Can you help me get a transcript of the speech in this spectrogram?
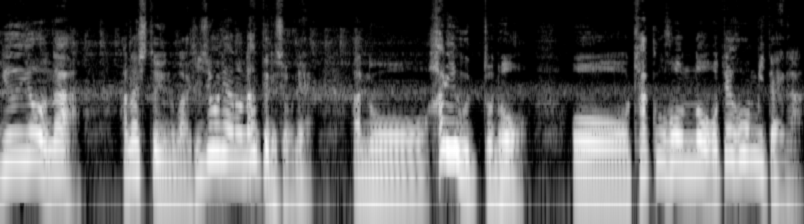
いうような話というのは非常にあの何て言うんでしょうね。あのハリウッドの脚本のお手本みたいな、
